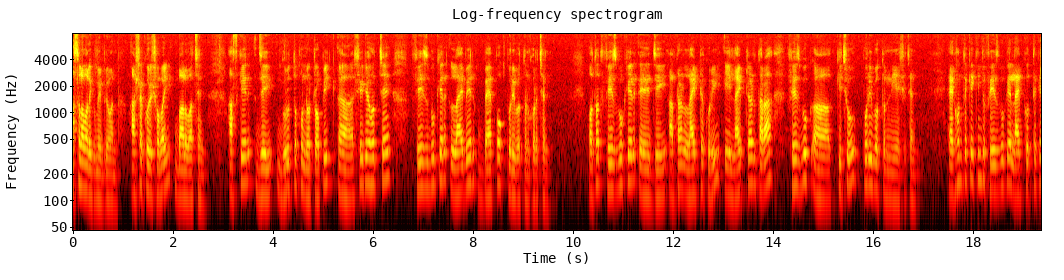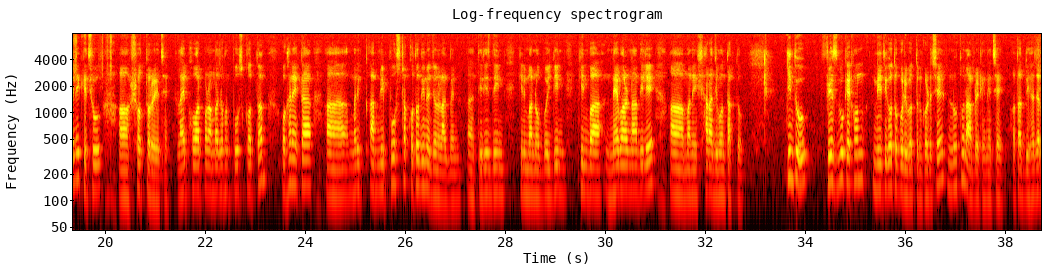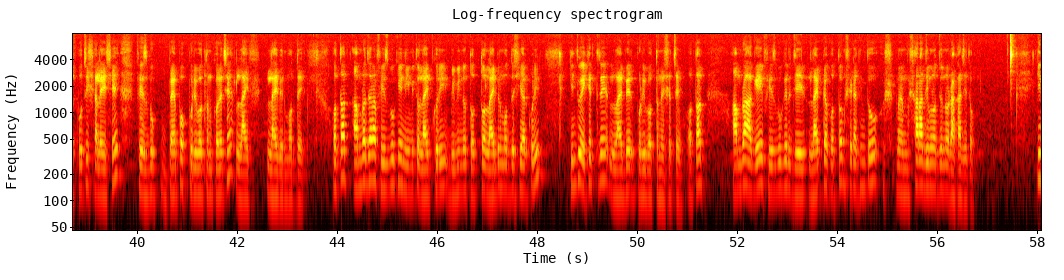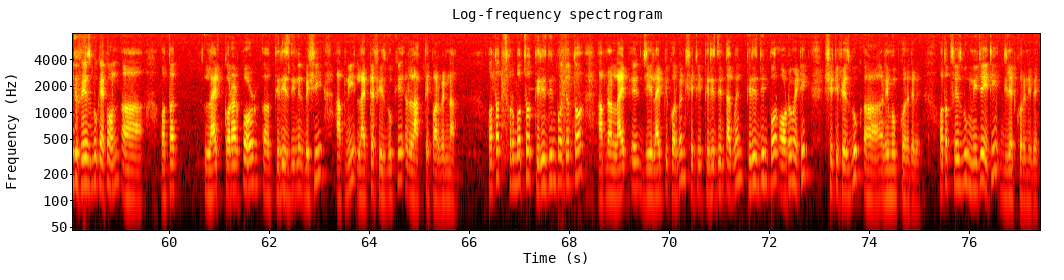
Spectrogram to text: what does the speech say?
আসসালামু আলাইকুম এভরিওয়ান আশা করি সবাই ভালো আছেন। আজকের যেই গুরুত্বপূর্ণ টপিক সেটি হচ্ছে ফেসবুকের লাইভের ব্যাপক পরিবর্তন করেছেন। অর্থাৎ ফেসবুকের যেই আপনার লাইভটা করি, এই লাইভটার তারা ফেসবুক কিছু পরিবর্তন নিয়ে এসেছেন। এখন থেকে কিন্তু ফেসবুকে লাইভ করতে গেলে কিছু সত্য রয়েছে। লাইভ হওয়ার পর আমরা যখন পোস্ট করতাম, ওখানে একটা মানে আপনি পোস্টটা কত দিনের জন্য লাগবেন তিরিশ দিন কিংবা নব্বই দিন কিংবা নেভার না দিলে মানে সারা জীবন থাকতো। কিন্তু ফেসবুক এখন নীতিগত পরিবর্তন করেছে, নতুন আপডেট এনেছে। অর্থাৎ দুই হাজার পঁচিশ সালে এসে ফেসবুক ব্যাপক পরিবর্তন করেছে লাইভ লাইভের মধ্যে। অর্থাৎ আমরা যারা ফেসবুকে নিয়মিত লাইভ করি, বিভিন্ন তথ্য লাইভের মধ্যে শেয়ার করি, কিন্তু এক্ষেত্রে লাইভের পরিবর্তন এসেছে। অর্থাৎ আমরা আগে ফেসবুকের যে লাইভটা করতাম, সেটা কিন্তু সারা জীবনের জন্য রাখা যেত। কিন্তু ফেসবুক এখন অর্থাৎ লাইভ করার পর তিরিশ দিনের বেশি আপনি লাইভটা ফেসবুকে রাখতে পারবেন না। অর্থাৎ সর্বোচ্চ তিরিশ দিন পর্যন্ত আপনার লাইভ যে লাইভটি করবেন, সেটি তিরিশ দিন থাকবেন। তিরিশ দিন পর অটোমেটিক সেটি ফেসবুক রিমুভ করে দেবে। অর্থাৎ ফেসবুক নিজে এটি ডিলিট করে নেবে।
